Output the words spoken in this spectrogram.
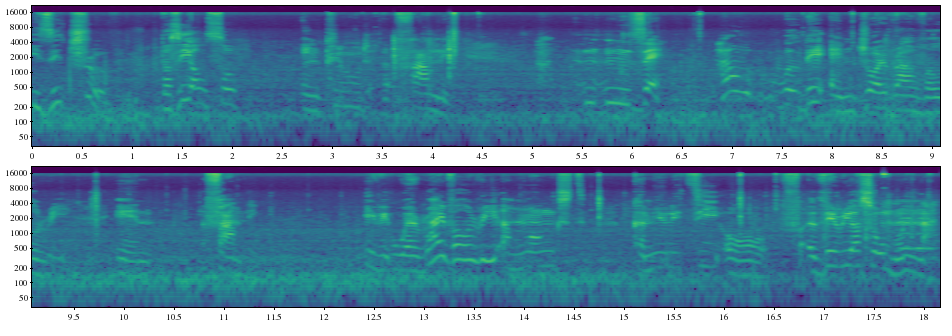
is it true? Does he also include family? Nze, how will they enjoy rivalry in a family? If it were rivalry amongst community or various omuna,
